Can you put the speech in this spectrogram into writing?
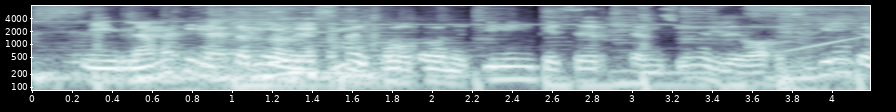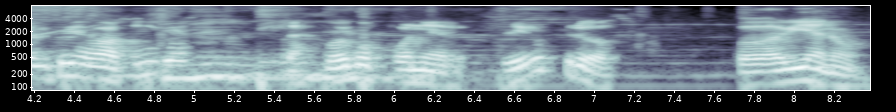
Sí, la máquina está programada y botones, tienen que ser canciones de Babasónico. Si quieren canciones de Babasónico, las podemos poner. De otros, todavía no.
